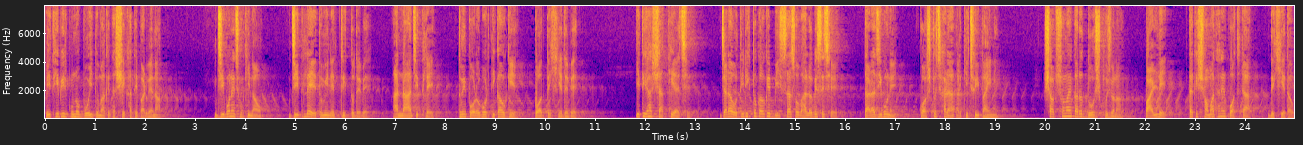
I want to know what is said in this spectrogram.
পৃথিবীর কোনো বই তোমাকে তা শেখাতে পারবে না। জীবনে ঝুঁকি নাও, জিতলে তুমি নেতৃত্ব দেবে, আর না জিতলে তুমি পরবর্তী কাউকে পথ দেখিয়ে দেবে। ইতিহাস সাক্ষী আছে, যারা অতিরিক্ত কাউকে বিশ্বাস ও ভালোবেসেছে, তারা জীবনে কষ্ট ছাড়া আর কিছুই পায়নি। সবসময় কারও দোষ খুঁজো না। পারলে তাকে সমাধানের পথটা দেখিয়ে দাও।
